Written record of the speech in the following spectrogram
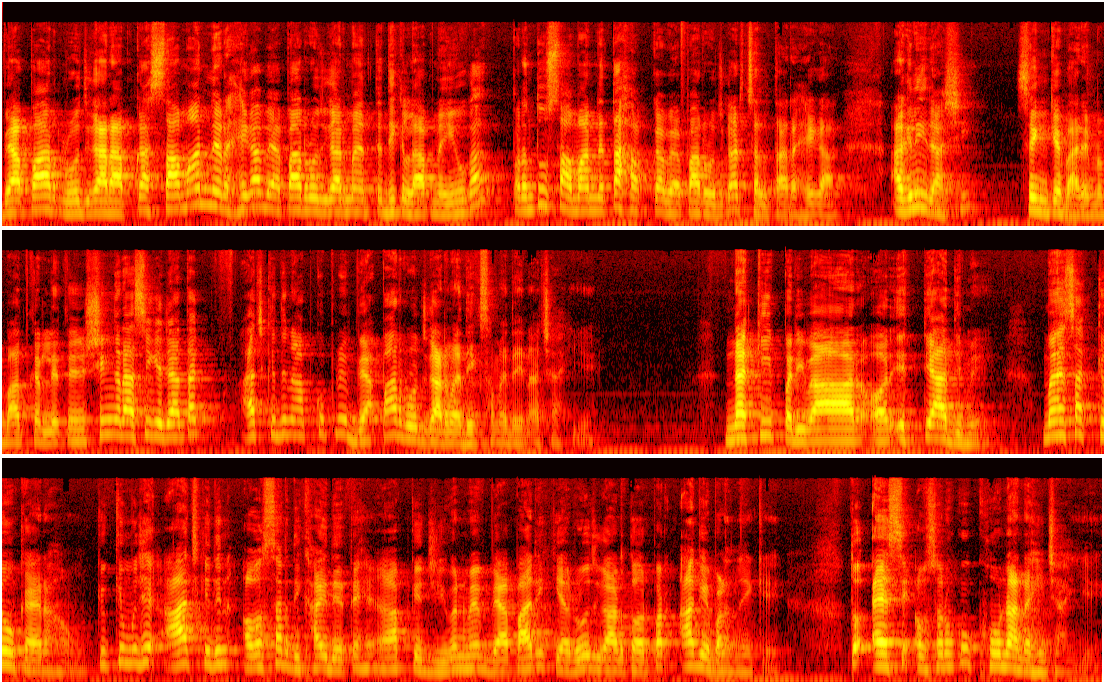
व्यापार रोज़गार आपका सामान्य रहेगा। व्यापार रोज़गार में अत्यधिक लाभ नहीं होगा, परंतु सामान्यतः आपका व्यापार रोज़गार चलता रहेगा। अगली राशि, सिंह के बारे में बात कर लेते हैं। सिंह राशि के जातक, आज के दिन आपको अपने व्यापार रोज़गार में अधिक समय देना चाहिए। न कि परिवार और इत्यादि में। मैं ऐसा क्यों कह रहा हूँ? क्योंकि मुझे आज के दिन अवसर दिखाई देते हैं आपके जीवन में व्यापारिक या रोज़गार तौर पर आगे बढ़ने के। तो ऐसे अवसरों को खोना नहीं चाहिए।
